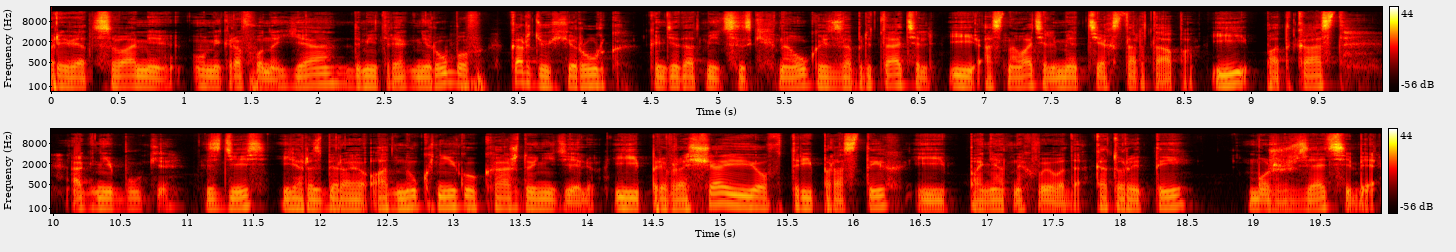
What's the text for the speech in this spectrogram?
Привет, с вами у микрофона я, Дмитрий Огнерубов, кардиохирург, кандидат медицинских наук, изобретатель и основатель медтех стартапа и подкаст «Огнебуки». Здесь я разбираю одну книгу каждую неделю и превращаю ее в три простых и понятных вывода, которые ты можешь взять себе.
